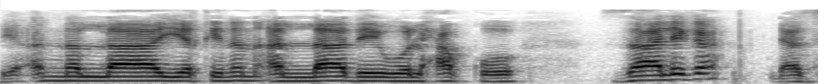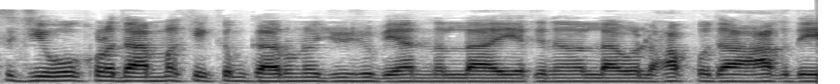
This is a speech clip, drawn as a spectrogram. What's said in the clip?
بان الله یقینا الله دی والحق ذالک دا څه چې وکړه دا مخکې کوم کارونه جو شو بیان الله یقینا الله والحق دا حق دی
